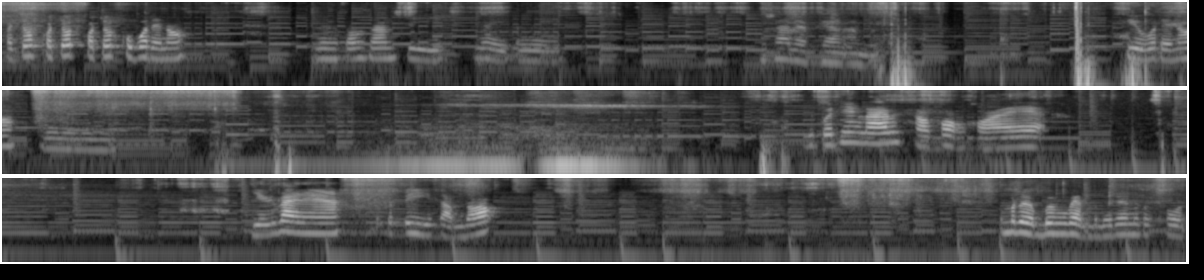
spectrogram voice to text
ขอจดขอจดขอจดครบหมดเลยเนาะ หนึ่งสองสามสี่ใหญ่กันหนึ่งผู้ชายแอบแพงอันหนึ่งฟิวก็ได้เนาะนี่นี่นี่นี่ดิเปิดแห้งได้มันขาวกล่องคอยเดี๋ยวได้เนี่ยปกติสามดอกมาเดินเบิ้งแหวนมาเลยได้นะทุกคน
